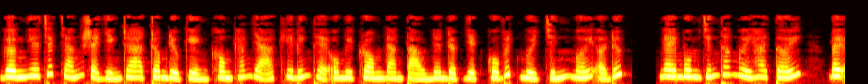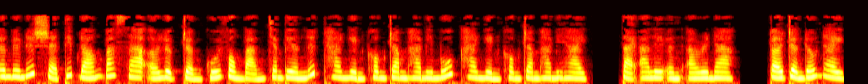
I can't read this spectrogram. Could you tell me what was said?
gần như chắc chắn sẽ diễn ra trong điều kiện không khán giả khi biến thể Omicron đang tạo nên đợt dịch COVID-19 mới ở Đức. Ngày 9 tháng 12 tới, Bayern Munich sẽ tiếp đón Barca ở lượt trận cuối vòng bảng Champions League 2021-2022 tại Allianz Arena. tại trận đấu này,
